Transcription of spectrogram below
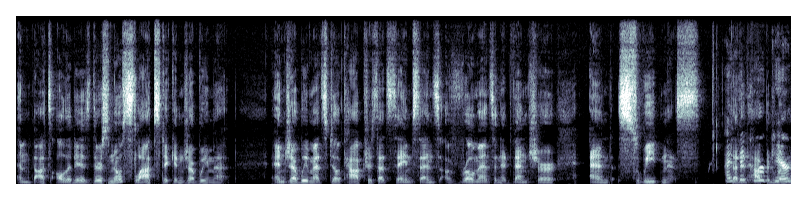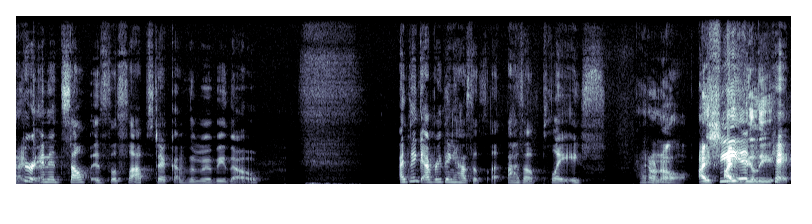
and that's all it is. There's no slapstick in Jab We Met. And Jab We Met still captures that same sense of romance and adventure and sweetness I that think it her happened Night character in itself is the slapstick of the movie, though. I think everything has a has a place. I don't know. I She I is, really okay.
